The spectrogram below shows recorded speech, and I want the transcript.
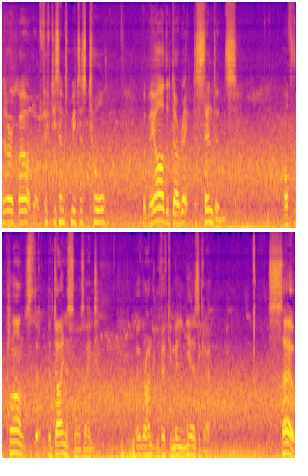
They're about what, 50 centimetres tall, but they are the direct descendants of the plants that the dinosaurs ate over 150 million years ago. So,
